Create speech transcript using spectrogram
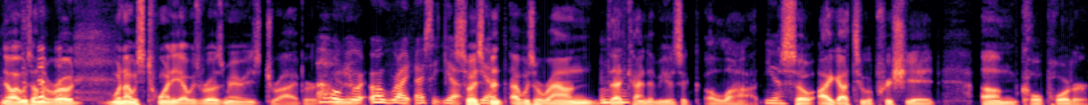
No, I was on the road when I was twenty. I was Rosemary's driver. Oh, you you, were. Oh, right. I see. Yeah. So I yeah. spent. I was around that Mhm. kind of music a lot. Yeah. So I got to appreciate um, Cole Porter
